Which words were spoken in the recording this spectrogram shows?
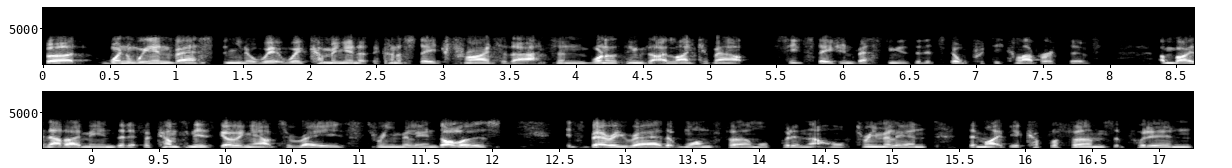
But when we invest, and you know, we're, we're coming in at the kind of stage prior to that. And one of the things that I like about seed stage investing is that it's still pretty collaborative. And by that, I mean that if a company is going out to raise $3 million, it's very rare that one firm will put in that whole 3 million. There might be a couple of firms that put in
